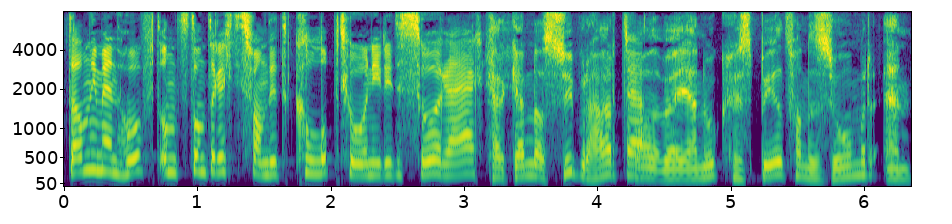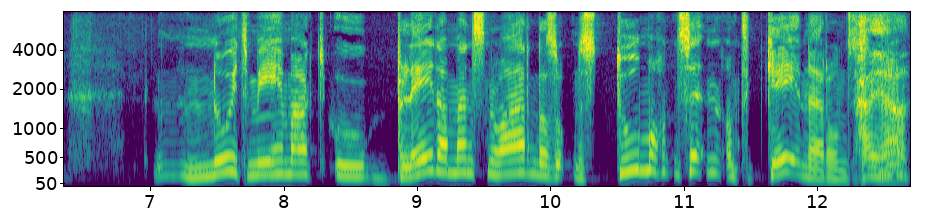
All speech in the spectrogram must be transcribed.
dan in mijn hoofd ontstond er echt iets van dit klopt gewoon niet, dit is zo raar. Ik herken dat super hard. Ja. Wij hebben ook gespeeld van de zomer en nooit meegemaakt hoe blij dat mensen waren dat ze op een stoel mochten zitten om te kijken naar ons. Ah, ja.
